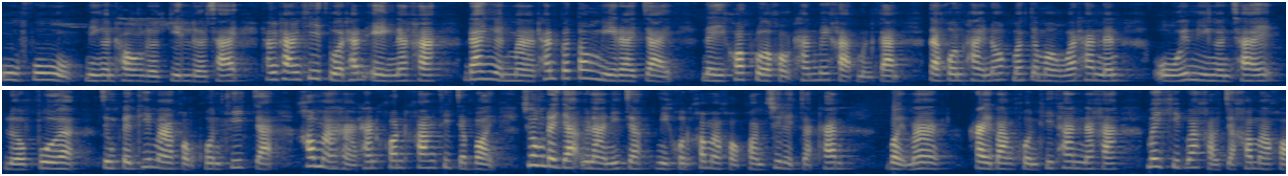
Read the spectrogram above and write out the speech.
อู้ฟู่มีเงินทองเหลือกินเหลือใช้ ทั้งๆทที่ตัวท่านเองนะคะ ได้เงินมาท่านก็ต้องมีรายจ่าย ในครอบครัวของท่านไม่ขาดเหมือนกัน แต่คนภายนอกมักจะมองว่าท่านนั้น โอ้ยมีเงินใช้เหลือเฟือ จึงเป็นที่มาของคนที่จะเข้ามาหาท่านค่อนข้างที่จะบ่อย ช่วงระยะเวลานี้จะมีคนเข้ามาขอความช่วยเหลือจากท่านบ่อยมาก ใครบางคนที่ท่านนะคะ ไม่คิดว่าเขาจะเข้ามาขอ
